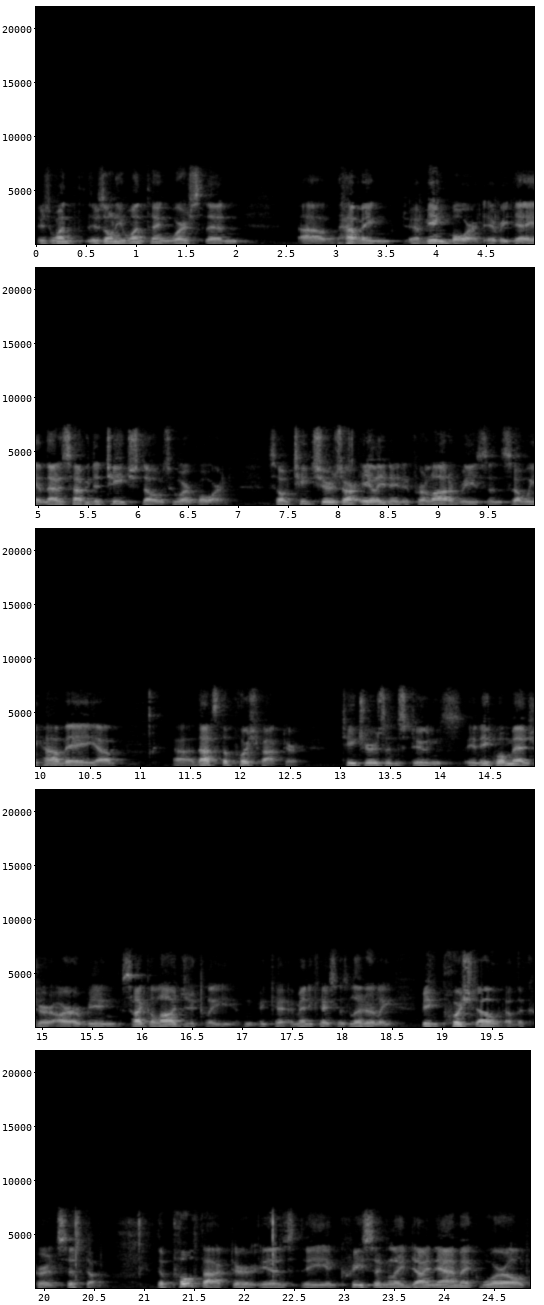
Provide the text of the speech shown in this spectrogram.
there's one, there's only one thing worse than uh, having uh, being bored every day, and that is having to teach those who are bored. So teachers are alienated for a lot of reasons. So we have a uh, uh, that's the push factor. Teachers and students, in equal measure, are being psychologically, in many cases, literally, being pushed out of the current system. The pull factor is the increasingly dynamic world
